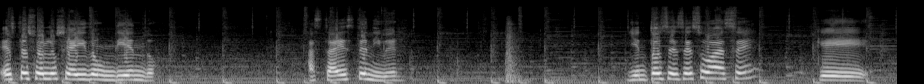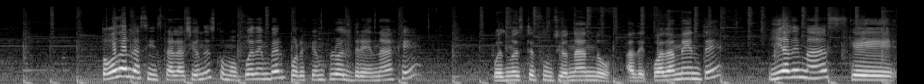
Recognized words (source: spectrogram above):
este suelo se ha ido hundiendo hasta este nivel. Y entonces eso hace que todas las instalaciones, como pueden ver, por ejemplo el drenaje, pues no esté funcionando adecuadamente y además que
